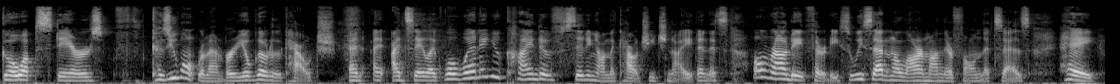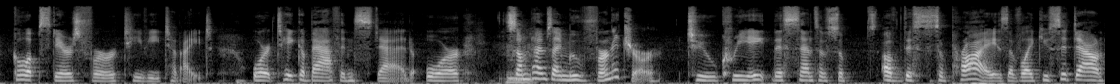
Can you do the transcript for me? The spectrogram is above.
go upstairs because you won't remember. You'll go to the couch, and I, I'd say like, well, when are you kind of sitting on the couch each night? And it's oh, around eight thirty. So we set an alarm on their phone that says, hey, go upstairs for TV tonight, or take a bath instead, or hmm. sometimes I move furniture to create this sense of su- of this surprise of like you sit down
